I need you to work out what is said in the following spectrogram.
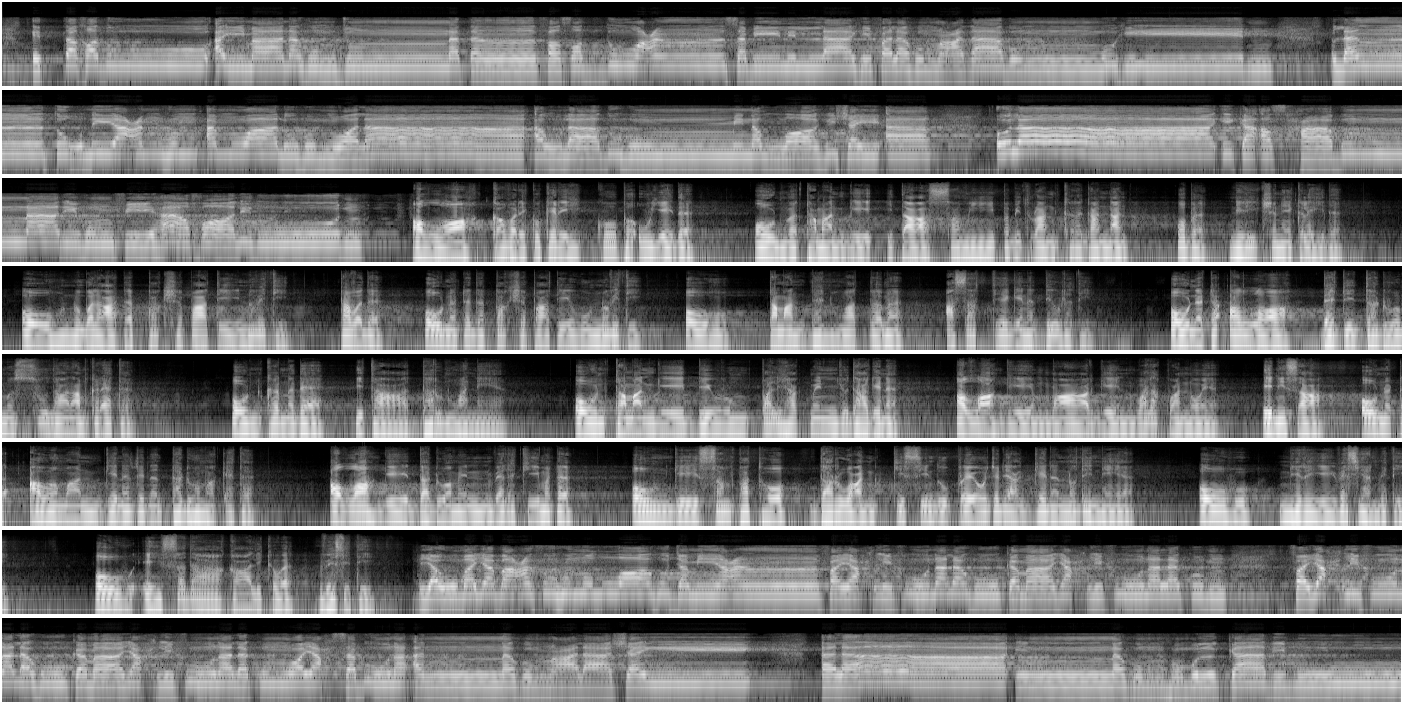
اتخذوا أيمانهم جنة فصدوا عن سبيل الله فلهم عذاب مهين. لن تغني عنهم أموالهم ولا أولادهم من الله شيئا. أولئك أصحاب النار هم فيها خالدون الله කවරෙකු කෙරෙහි කෝප වූයේද ඔවුන්ව තමන්ගේ ඉතා සමීපමිතුරන් කරගන්නන් ඔබ නිරීක්ෂණය කළෙහිද ඔවුහු නුබලාට පක්ෂපාතිී නොවෙති තවද ඔවුනටද පක්ෂපාතියහු නොවෙති ඔවුහු තමන් දැනුවත්වම අසත්‍යය ගෙන දෙවරති ඔවුනට අල්له දැඩි දඩුවම සූදානම් කර ඇත. ඔවුන් කරන දෑ ඉතා දරුණු වන්නේය ඔවුන් තමන්ගේ දිවුරුම් පලිහක්මෙන් යුදාගෙන අල්لهගේ මාර්ගයෙන් වලක්වන්න ඕය එනිසා ඔවුනට අවමන් ගෙන දෙන දඩුවමක් ඇත. අල්لهගේ දඩුවමෙන් වැලකීමට ඔවුන්ගේ සම්පත් හෝ දරුවන් කිසිදු ප්‍රයෝජනයක් ගෙන නොදෙන්නේය. ඔවුහු නිරයේ වැසියන් වෙති. ඔවුහු එහි සදාකාලිකව වෙසිති. يوم يبعثهم الله جميعا فيحلفون له كما يحلفون لكم فيحلفون له كما يحلفون لكم ويحسبون أنهم على شيء ألا إنهم هم الكاذبون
